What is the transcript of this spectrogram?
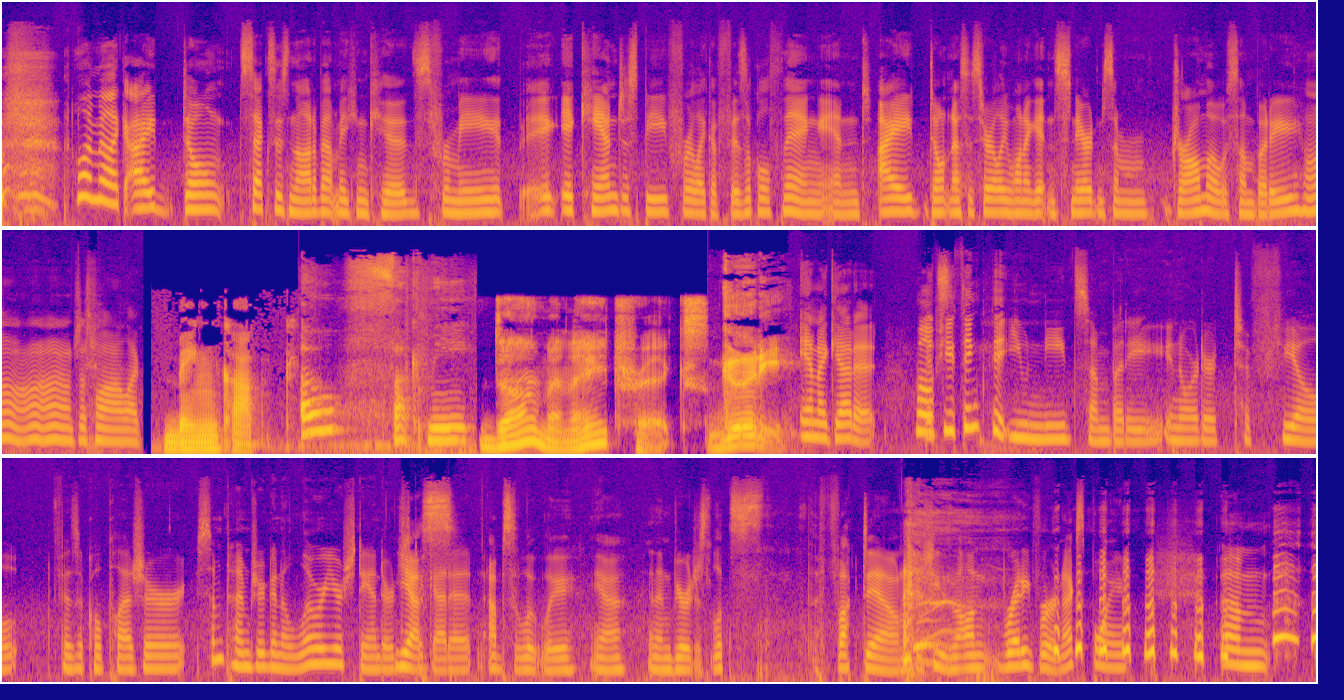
I mean, like, I don't, sex is not about making kids for me. It, it can just be for like a physical thing, and I don't necessarily want to get ensnared in some drama with somebody. Uh, I just want to like, Bangkok. Oh, fuck me. Dominatrix. Goody. and I get it. Well, It's- if you think that you need somebody in order to feel physical pleasure, sometimes you're going to lower your standards yes, to get it. Absolutely, yeah. And then Vera just looks the fuck down because she's on ready for her next point. Um,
